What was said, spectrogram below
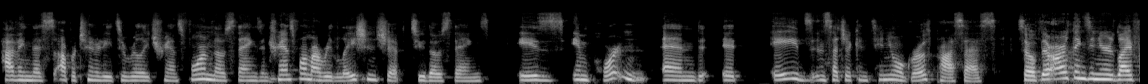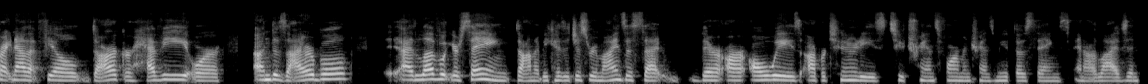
having this opportunity to really transform those things and transform our relationship to those things is important and it aids in such a continual growth process. So if there are things in your life right now that feel dark or heavy or undesirable, I love what you're saying, Donna, because it just reminds us that there are always opportunities to transform and transmute those things in our lives. And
